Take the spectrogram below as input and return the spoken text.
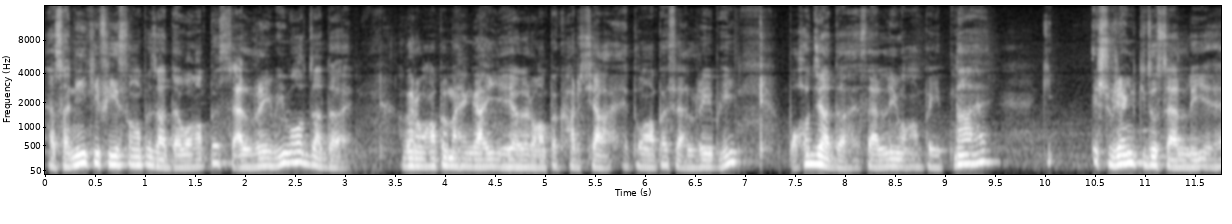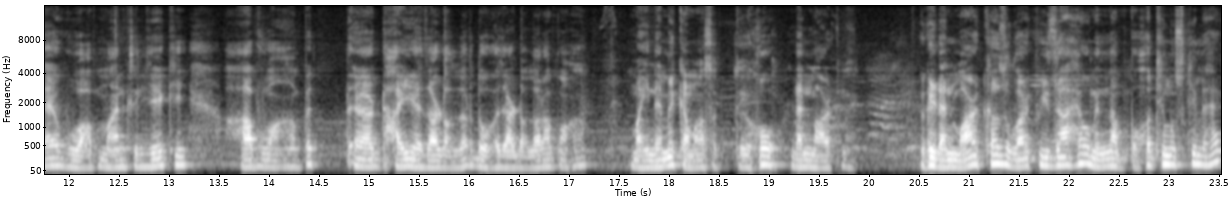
ऐसा नहीं कि फ़ीस वहाँ पे ज़्यादा है, वहाँ पे सैलरी भी बहुत ज़्यादा है। अगर वहाँ पे महँगाई है, अगर वहाँ पे ख़र्चा है तो वहाँ पे सैलरी भी बहुत ज़्यादा है। सैलरी वहाँ पे इतना है स्टूडेंट की जो सैलरी है वो आप मान के लिए कि आप वहाँ पर ढाई हज़ार डॉलर, दो हज़ार डॉलर आप वहाँ महीने में कमा सकते हो डेनमार्क में। क्योंकि डेनमार्क का जो वर्क वीज़ा है वो मिलना बहुत ही मुश्किल है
